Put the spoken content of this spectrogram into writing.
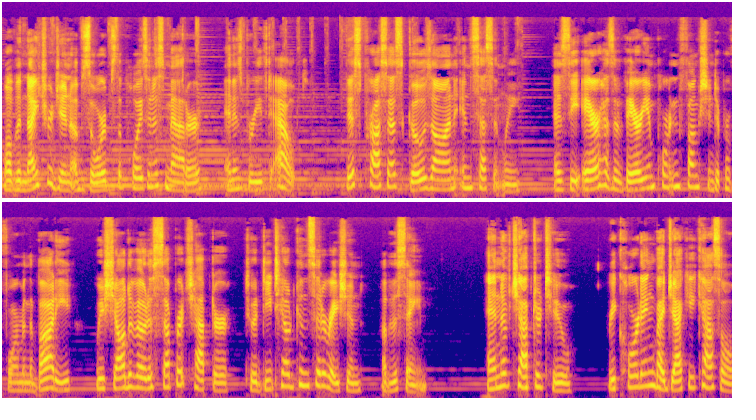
while the nitrogen absorbs the poisonous matter and is breathed out. This process goes on incessantly. As the air has a very important function to perform in the body, we shall devote a separate chapter to a detailed consideration of the same. End of chapter 2. Recording by Jackie Castle.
